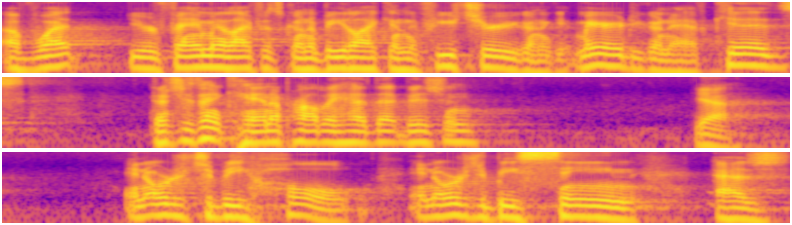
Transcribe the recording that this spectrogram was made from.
of what your family life is going to be like in the future. You're going to get married, you're going to have kids. Don't you think Hannah probably had that vision? Yeah. In order to be whole, in order to be seen as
